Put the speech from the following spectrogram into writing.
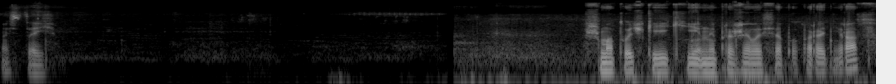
ось цей. Шматочки, які не прижилися попередній раз,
